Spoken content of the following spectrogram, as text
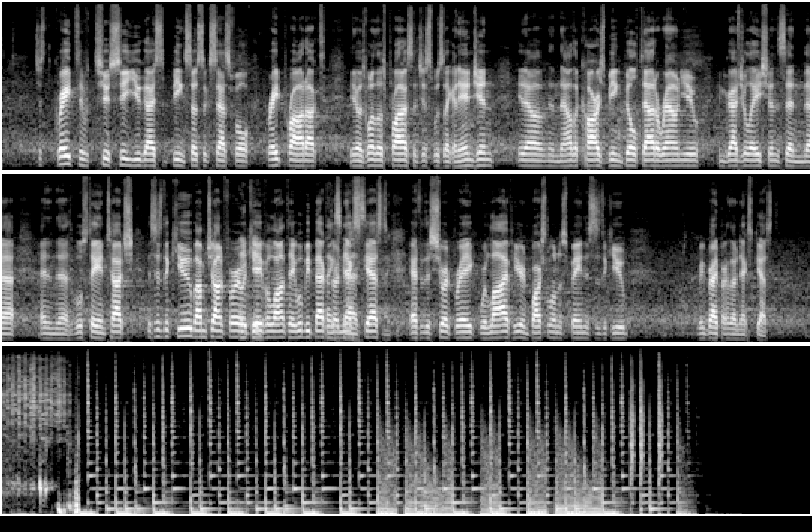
just great to, to see you guys being so successful. Great product. You know, it's one of those products that just was like an engine. You know, and now the car's being built out around you. Congratulations, and uh, and uh, we'll stay in touch. This is the Cube. I'm John Furrier with you. Dave Vellante. We'll be back Thanks, with our next guest after this short break. We're live here in Barcelona, Spain. This is the Cube. We'll be right back with our next guest.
